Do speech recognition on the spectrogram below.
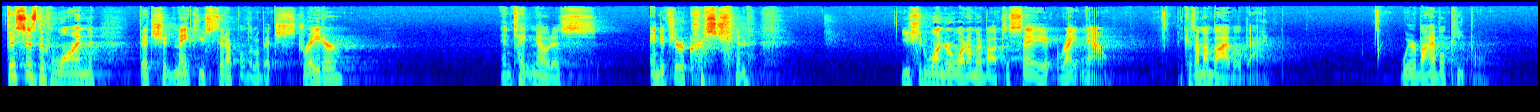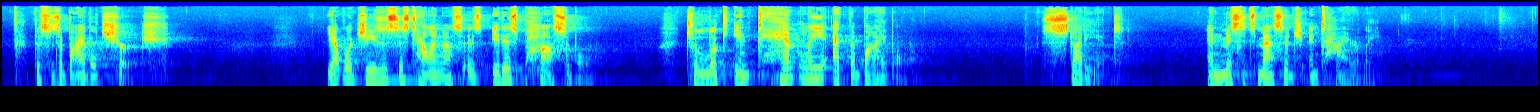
this is the one that should make you sit up a little bit straighter and take notice. And if you're a Christian, you should wonder what I'm about to say right now, because I'm a Bible guy. We're Bible people. This is a Bible church. Yet, what Jesus is telling us is it is possible to look intently at the Bible, study it and miss its message entirely.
